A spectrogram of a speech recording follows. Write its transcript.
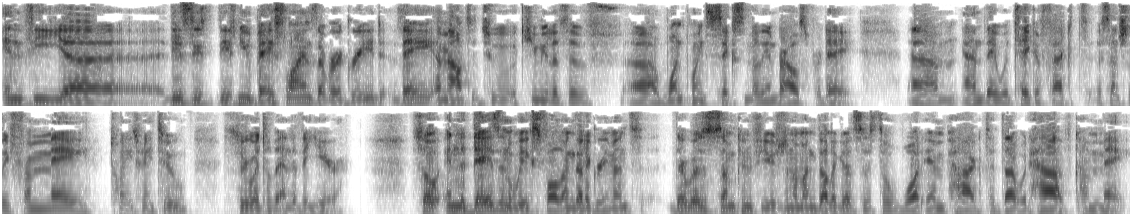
in the uh, these, these, these new baselines that were agreed, they amounted to a cumulative uh, 1.6 million barrels per day, um, and they would take effect essentially from May 2022 through until the end of the year. So in the days and weeks following that agreement, there was some confusion among delegates as to what impact that would have come May.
